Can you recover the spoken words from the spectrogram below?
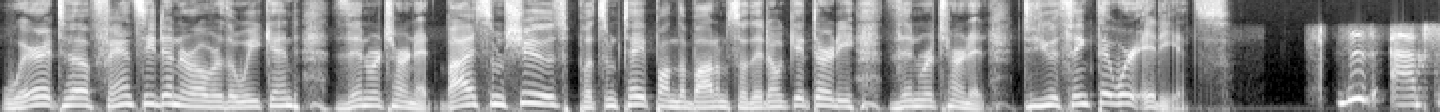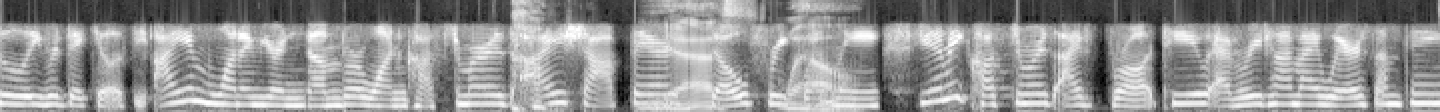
wear it to a fancy dinner over the weekend, then return it. Buy some shoes, put some tape on the bottom so they don't get dirty, then return it. Do you think that we're idiots? This is absolutely ridiculous. I am one of your number one customers. I shop there Yes, so frequently. Do you know how many customers I've brought to you every time I wear something?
